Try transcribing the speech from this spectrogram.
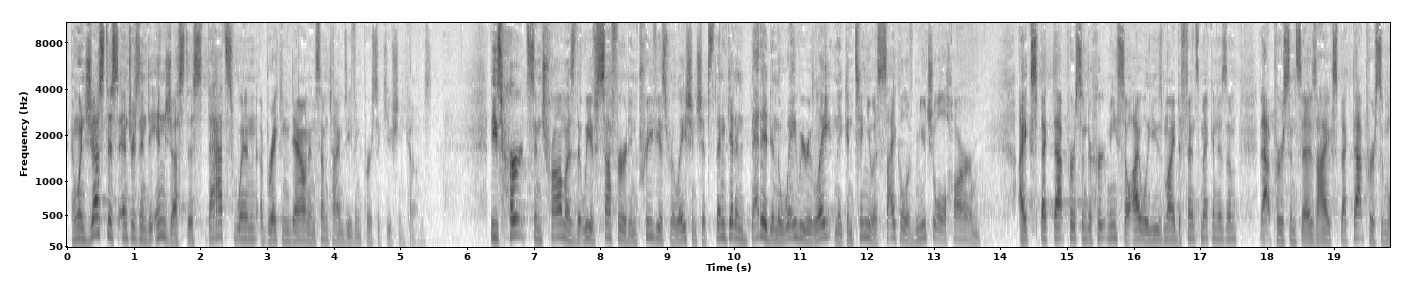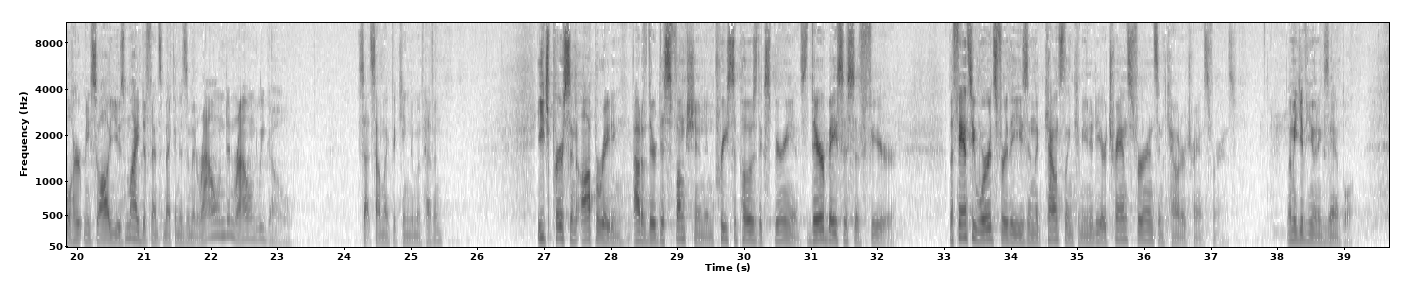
And when justice enters into injustice, that's when a breaking down and sometimes even persecution comes. These hurts and traumas that we have suffered in previous relationships then get embedded in the way we relate and they continue a cycle of mutual harm. I expect that person to hurt me, so I will use my defense mechanism. That person says, I expect that person will hurt me, so I'll use my defense mechanism, and round and round we go. Does that sound like the kingdom of heaven? Each person operating out of their dysfunction and presupposed experience, their basis of fear. The fancy words for these in the counseling community are transference and countertransference. Let me give you an example.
